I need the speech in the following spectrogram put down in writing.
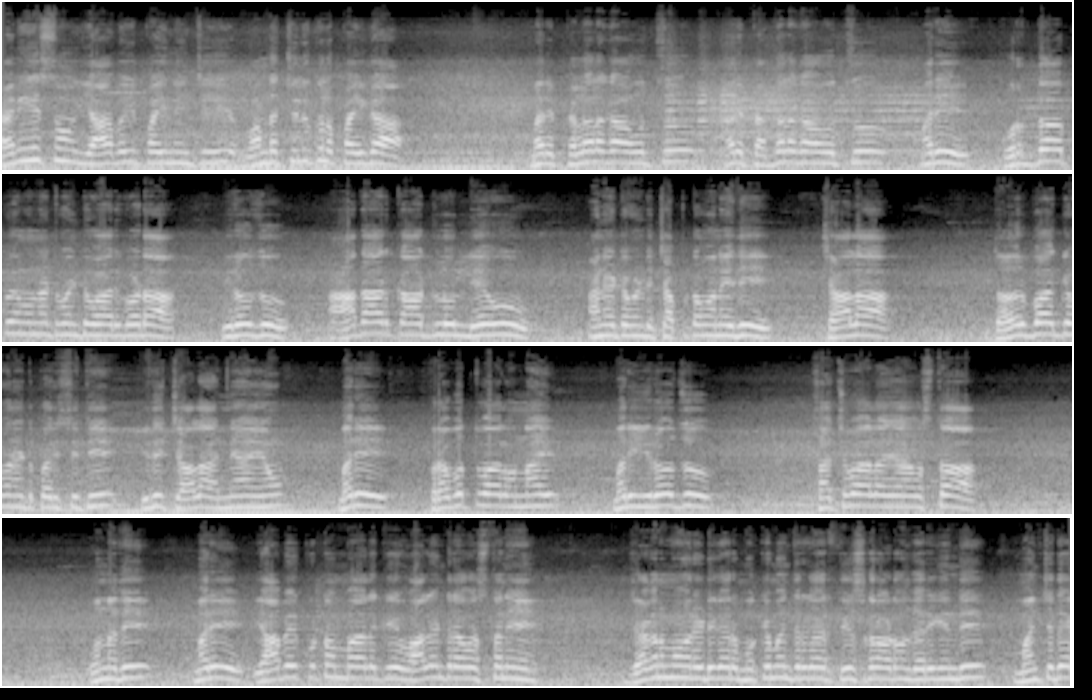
కనీసం యాభై పై నుంచి వంద చిలుకలు పైగా మరి పిల్లలు కావచ్చు మరి పెద్దలు కావచ్చు మరి వృద్ధాప్యం ఉన్నటువంటి వారు కూడా ఈరోజు ఆధార్ కార్డులు లేవు అనేటువంటి చెప్పడం అనేది చాలా దౌర్భాగ్యమైన పరిస్థితి. ఇది చాలా అన్యాయం. మరి ప్రభుత్వాలు ఉన్నాయి. మరి ఈరోజు సచివాలయ వ్యవస్థ ఉన్నది. మరి యాభై కుటుంబాలకి వాలంటీర్ వ్యవస్థని జగన్మోహన్ రెడ్డి గారు ముఖ్యమంత్రి గారు తీసుకురావడం జరిగింది. మంచిదే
